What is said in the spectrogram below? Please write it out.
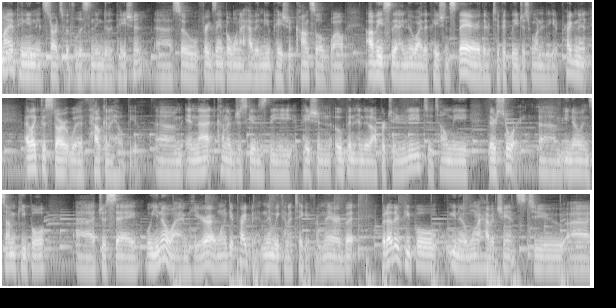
My opinion, it starts with listening to the patient. Uh, so for example, when I have a new patient consult, while obviously I know why the patient's there, they're typically just wanting to get pregnant, I like to start with, how can I help you? Um, and that kind of just gives the patient an open-ended opportunity to tell me their story. Um, you know, and some people uh, just say, well, you know why I'm here, I want to get pregnant. And then we kind of take it from there. But, but other people, you know, want to have a chance to, uh,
